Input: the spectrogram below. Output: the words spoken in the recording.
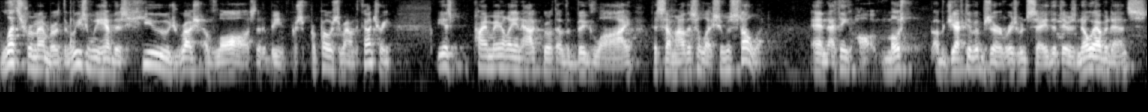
let's remember the reason we have this huge rush of laws that are being pr- proposed around the country is primarily an outgrowth of the big lie that somehow this election was stolen. And I think all, most objective observers would say that there's no evidence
